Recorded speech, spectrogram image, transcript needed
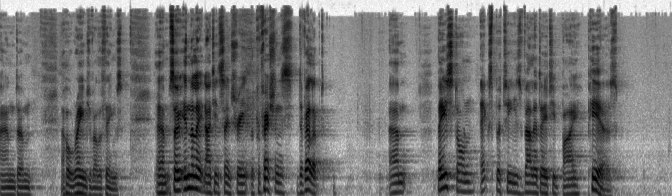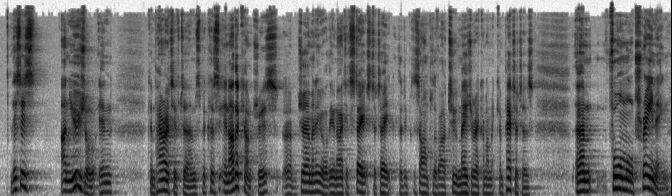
and um, a whole range of other things. Um, so in the late 19th century, the professions developed um, based on expertise validated by peers. This is unusual in comparative terms because in other countries, uh, Germany or the United States, to take the example of our two major economic competitors, um, formal training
